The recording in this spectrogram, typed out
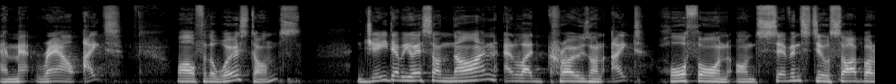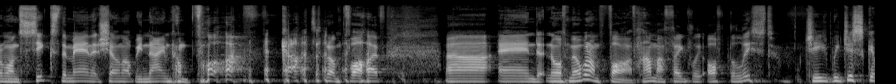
And Matt Rowell, 8. While for the worst ons, GWS on 9. Adelaide Crows on 8. Hawthorn on 7. Still side bottom on 6. The man that shall not be named on 5. Carlton on 5. Uh, and North Melbourne on 5. Hummer, thankfully, off the list. Gee, we just g-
